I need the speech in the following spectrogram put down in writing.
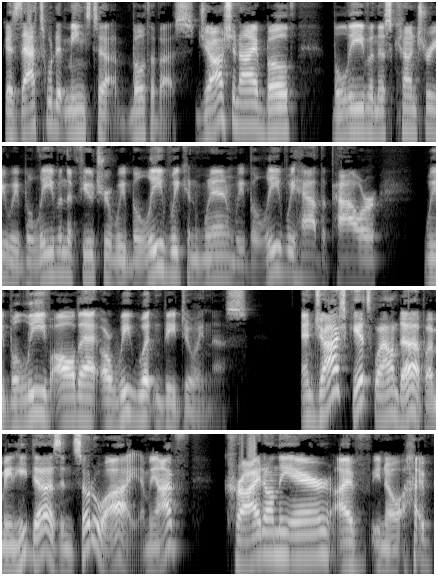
because that's what it means to both of us. Josh and I both believe in this country. We believe in the future. We believe we can win. We believe we have the power. We believe all that, or we wouldn't be doing this. And Josh gets wound up. I mean, he does, and so do I. I mean, I've cried on the air. I've, you know, I've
